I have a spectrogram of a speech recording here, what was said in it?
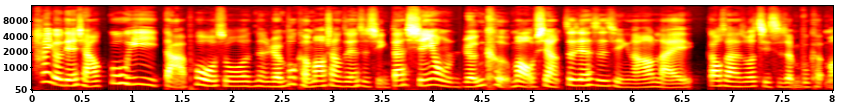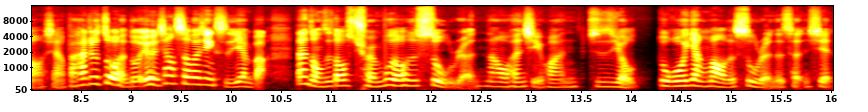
他有点想要故意打破说那人不可貌相这件事情，但先用人可貌相这件事情，然后来告诉他说，其实人不可貌相。反正他就做很多有点像社会性实验吧，但总之都全部都是素人。那我很喜欢，就是有多样貌的素人的呈现。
